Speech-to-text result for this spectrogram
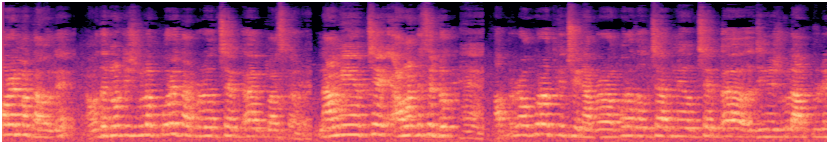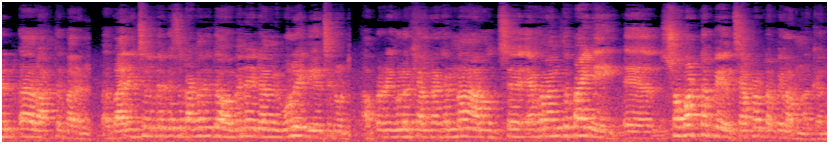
পড়েন না তাহলে? আমাদের নোটিশ পড়ে তারপরে হচ্ছে ক্লাস করবেন। না আমি হচ্ছে, আমার কাছে হ্যাঁ আপনার অপরাধ কিছুই না। আপনার অপরাধ হচ্ছে আপনি হচ্ছে জিনিসগুলো আপ টু ডেট রাখতে পারেন। বাইরের ছেলেদের কাছে টাকা দিতে হবে না, এটা আমি বলেই দিয়েছি নোট আপনারা এগুলো খেয়াল রাখেন না। আর হচ্ছে, এখন আমি তো পাইনি। সবারটা পেয়েছি আপনারটা পেলাম না কেন?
